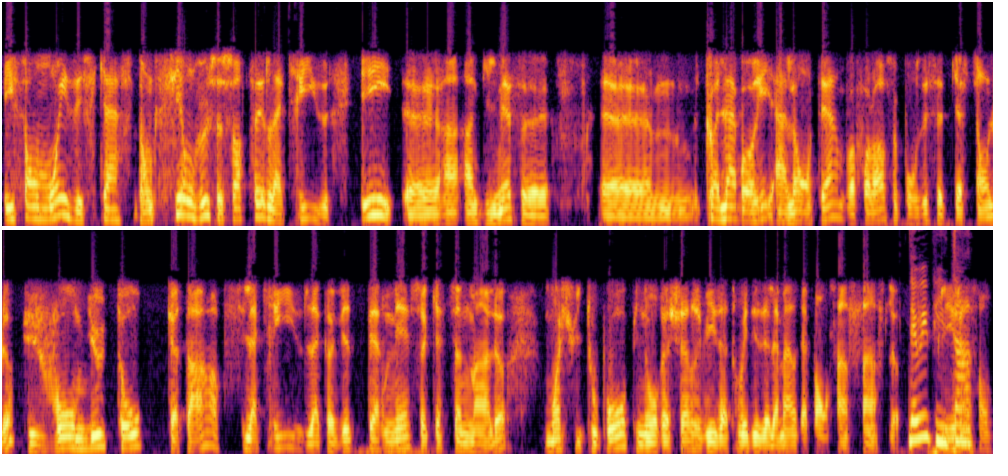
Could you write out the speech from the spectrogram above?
et sont moins efficaces. Donc, si on veut se sortir de la crise et, euh, en, guillemets, euh, collaborer à long terme, il va falloir se poser cette question-là. Puis, vaut mieux tôt que tard. si la crise de la COVID permet ce questionnement-là, moi, je suis tout pour. Puis, nos recherches visent à trouver des éléments de réponse en ce sens-là. Ben oui, les gens sont,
